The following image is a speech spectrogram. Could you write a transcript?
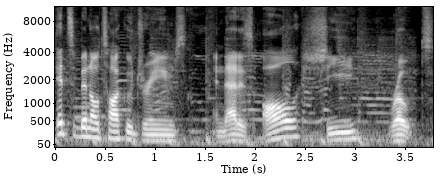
It's been Otaku Dreams, and that is all she wrote.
